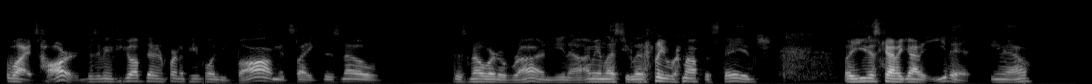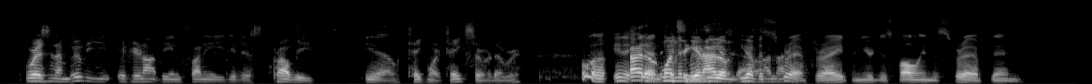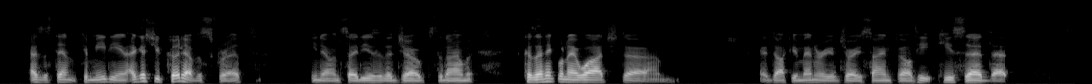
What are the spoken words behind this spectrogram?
why it's hard. Because I mean, if you go up there in front of people and you bomb, it's like there's no there's nowhere to run. You know, I mean, unless you literally run off the stage, like you just kind of got to eat it. You know. Whereas in a movie, if you're not being funny, you could just probably, you know, take more takes or whatever. Well, in, I don't- once in again, movie, I you don't have, you have know. a I'm not- script, right? And you're just following the script. And as a stand-up comedian, I guess you could have a script, you know, and say these are the jokes that I'm. Because I think when I watched um, a documentary of Jerry Seinfeld, he he said that,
